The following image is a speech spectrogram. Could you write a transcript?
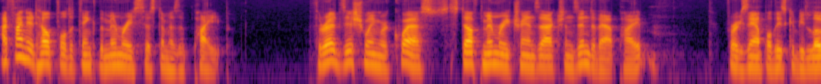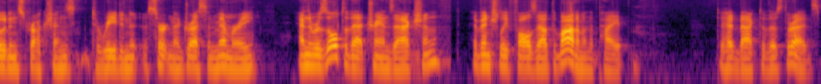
I find it helpful to think of the memory system as a pipe. Threads issuing requests stuff memory transactions into that pipe. For example, these could be load instructions to read a certain address in memory, and the result of that transaction eventually falls out the bottom of the pipe to head back to those threads.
